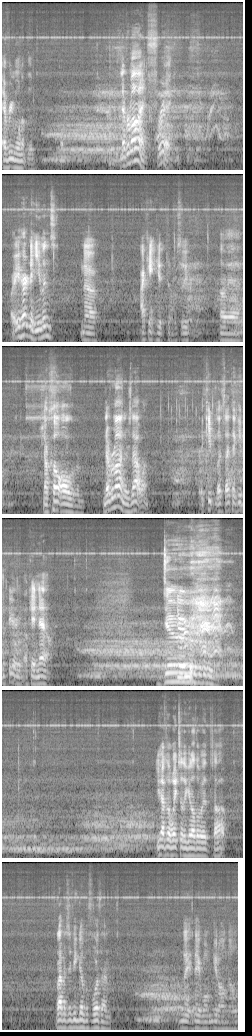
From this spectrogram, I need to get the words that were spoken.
Every one of them. Never mind. Frick. Are you hurting the humans? No. I can't hit them, see? Oh yeah. Now call all of them. Never mind. There's that one. They keep. Looks like they keep appearing. Okay, now. Dude. You have to wait till they get all the way to the top. What happens if you go before them? They, they won't get on, they'll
